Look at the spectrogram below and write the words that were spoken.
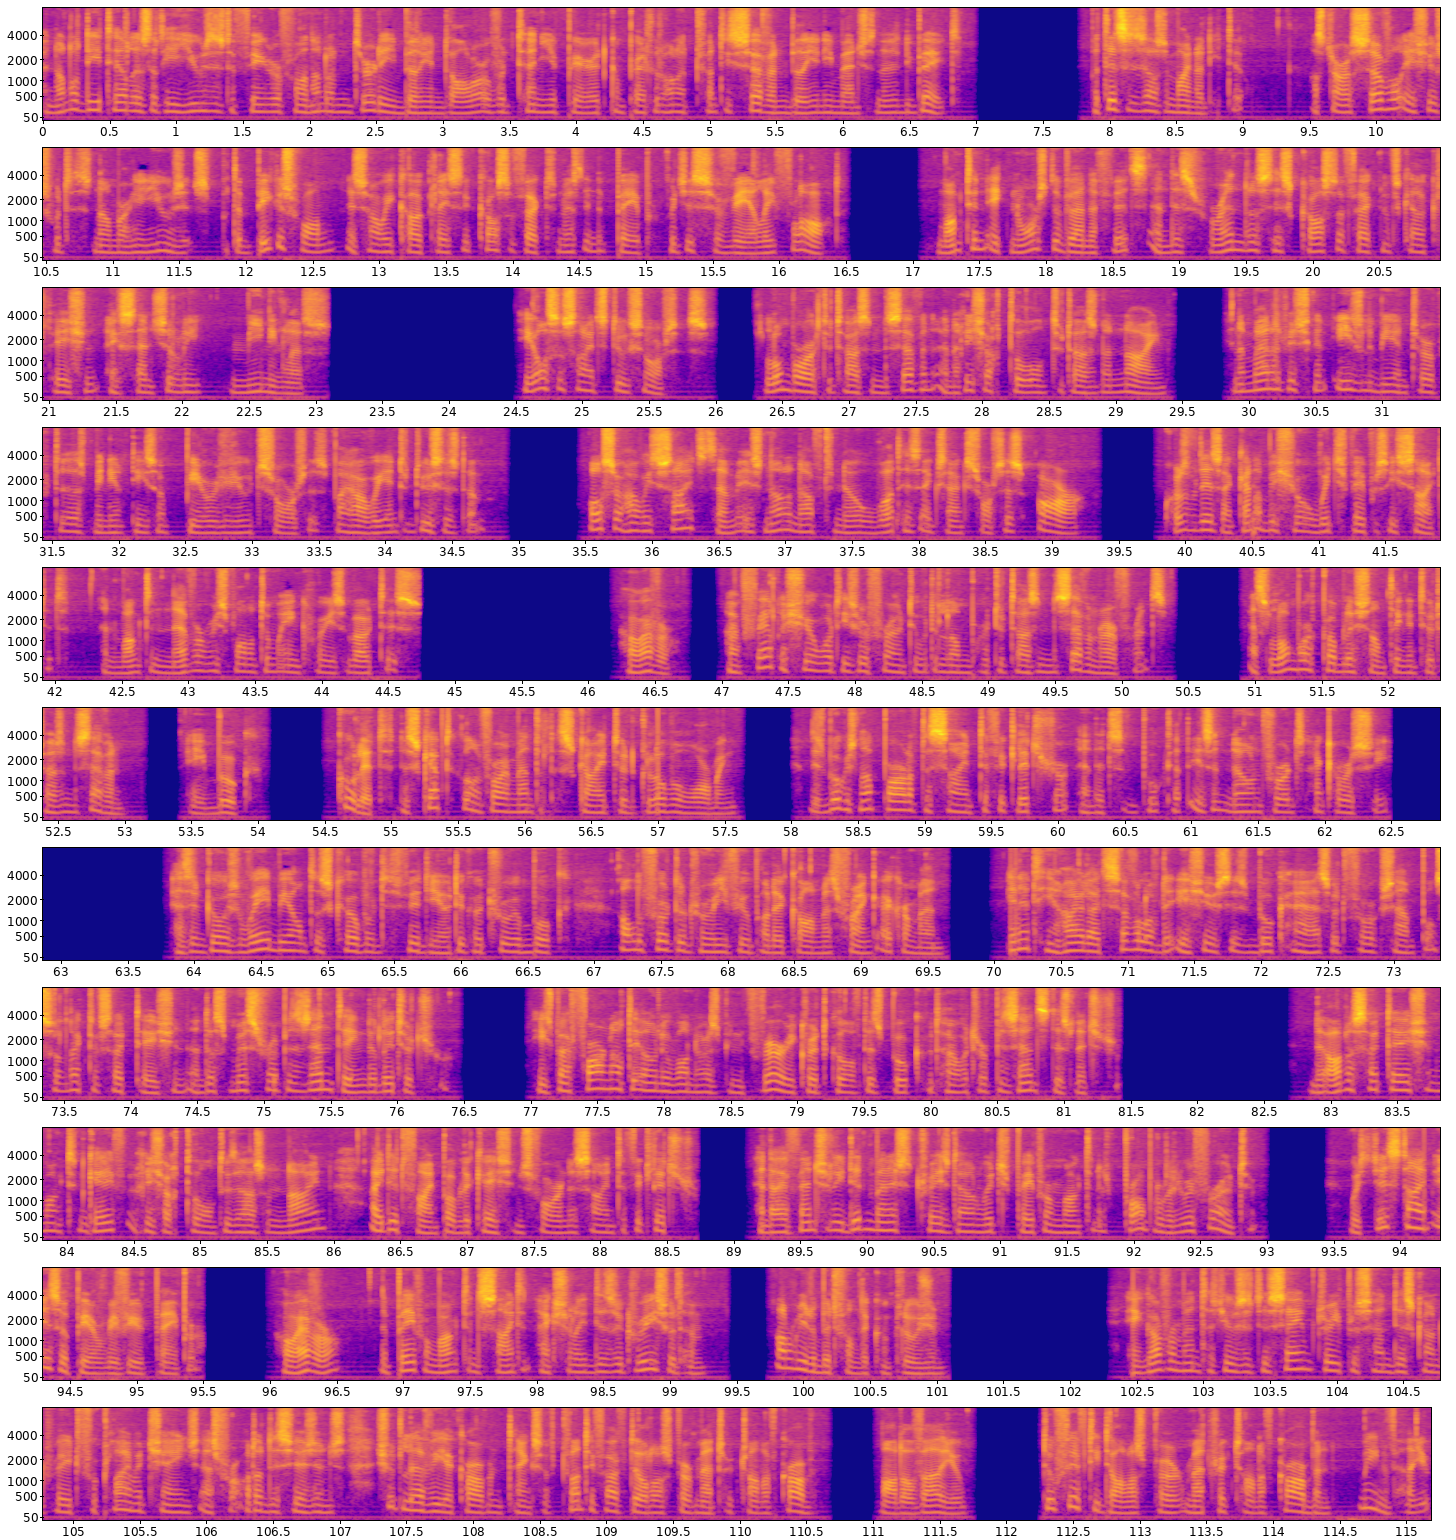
Another detail is that he uses the figure of $130 billion over a 10-year period compared to the 127 billion he mentioned in the debate. But this is just a minor detail, as there are several issues with this number he uses, but the biggest one is how he calculates the cost effectiveness in the paper, which is severely flawed. Monckton ignores the benefits and this renders his cost effectiveness calculation essentially meaningless. He also cites two sources, Lomborg 2007 and Richard Tol 2009, in a manner which can easily be interpreted as meaning these are peer-reviewed sources by how he introduces them. Also how he cites them is not enough to know what his exact sources are. Because of this I cannot be sure which papers he cited, and Monckton never responded to my inquiries about this. However, I'm fairly sure what he's referring to with the Lomborg 2007 reference, as Lomborg published something in 2007, a book. Call it The Skeptical Environmentalist Guide to Global Warming, this book is not part of the scientific literature and it's a book that isn't known for its accuracy. As it goes way beyond the scope of this video to go through a book, I'll refer to the review by the economist Frank Ackerman. In it he highlights several of the issues this book has with for example selective citation and thus misrepresenting the literature. He's by far not the only one who has been very critical of this book with how it represents this literature. The other citation Monckton gave, Richard Tol 2009, I did find publications for in the scientific literature, and I eventually did manage to trace down which paper Monckton is probably referring to, which this time is a peer-reviewed paper. However, the paper Monckton cited actually disagrees with him. I'll read a bit from the conclusion. A government that uses the same 3% discount rate for climate change as for other decisions should levy a carbon tax of $25 per metric ton of carbon, modal value, to $50 per metric ton of carbon, mean value,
